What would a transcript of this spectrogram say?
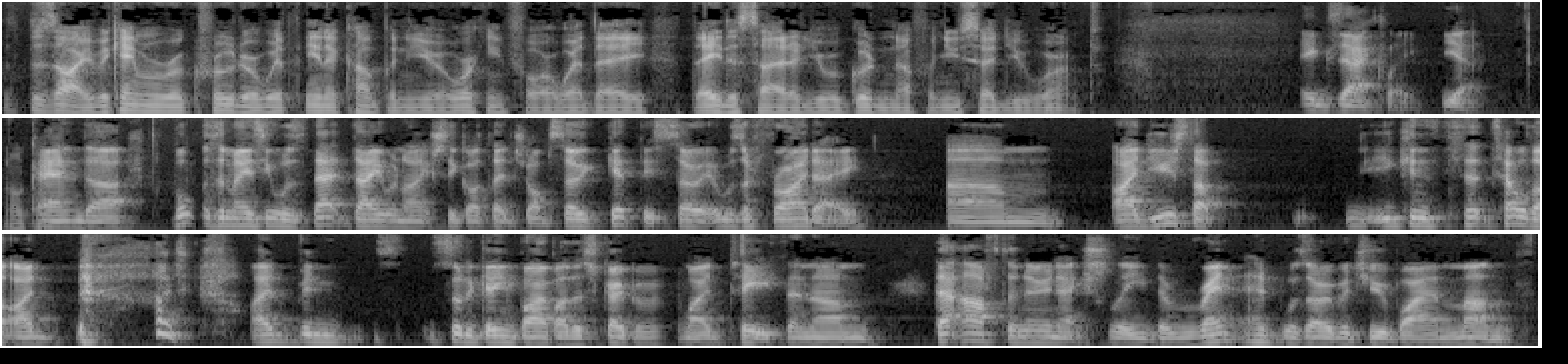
It's bizarre. You became a recruiter within a company you were working for, where they they decided you were good enough, and you said you weren't. Exactly. Yeah. Okay. And uh, what was amazing was that day when I actually got that job. So get this. So it was a Friday. Um, I'd used up. You can t- tell that I'd, I'd, been sort of getting by by the scrape of my teeth. And um, that afternoon, actually, the rent had, was overdue by a month,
